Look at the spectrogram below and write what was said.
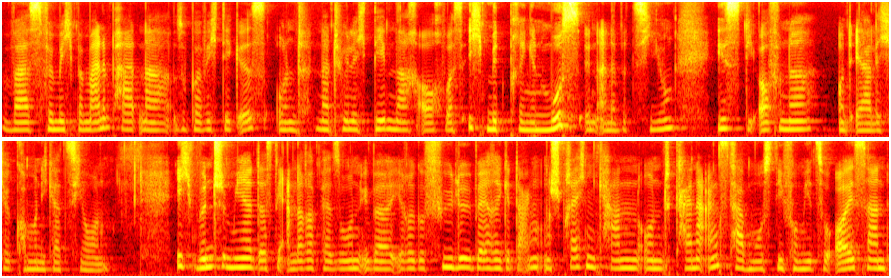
was für mich bei meinem Partner super wichtig ist und natürlich demnach auch, was ich mitbringen muss in einer Beziehung, ist die offene und ehrliche Kommunikation. Ich wünsche mir, dass die andere Person über ihre Gefühle, über ihre Gedanken sprechen kann und keine Angst haben muss, die von mir zu äußern,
